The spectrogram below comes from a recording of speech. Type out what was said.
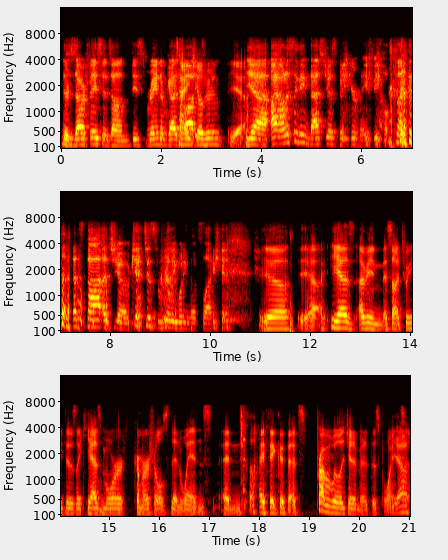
this is our faces on these random guys' Tiny bodies. children. Yeah. Yeah, I honestly think that's just Baker Mayfield. Like that's not a joke. It's just really what he looks like. Yeah, yeah. He has. I mean, I saw a tweet that was like he has more commercials than wins, and I think that that's probably legitimate at this point. Yeah.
